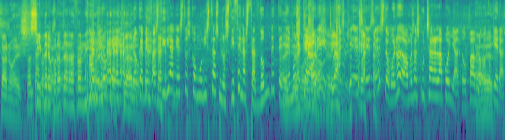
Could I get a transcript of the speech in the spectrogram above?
Tonta no es. Sí, pero por otras razones. A mí lo que, Claro. lo que me fastidia es que estos comunistas nos dicen hasta dónde tenemos que morir. Claro, es que es, esto. Bueno, vamos a escuchar al apoyato. Pablo, A cuando ver. quieras.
